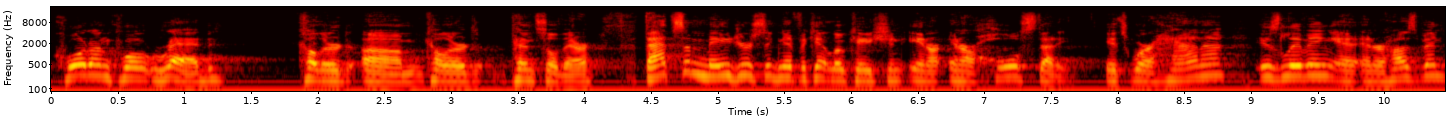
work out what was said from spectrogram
quote unquote red colored, um, colored pencil there. That's a major significant location in our, in our whole study. It's where Hannah is living and, and her husband.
